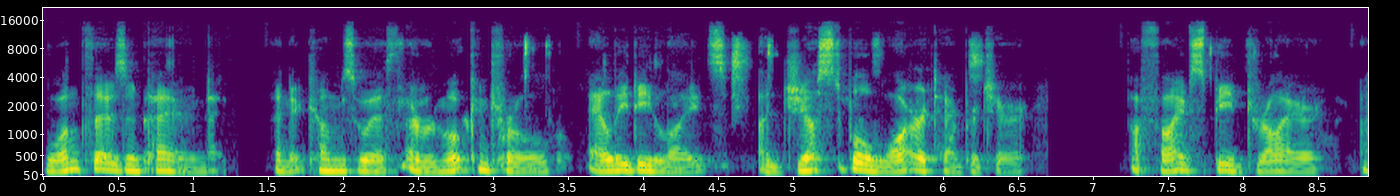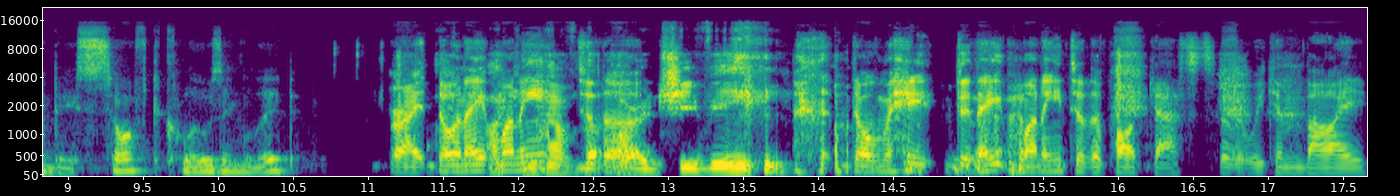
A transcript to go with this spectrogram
one thousand pound, and it comes with a remote control, LED lights, adjustable water temperature, a five-speed dryer, and a soft closing lid. Right, donate I money have to the, the RGB. donate donate money to the podcast so that we can buy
